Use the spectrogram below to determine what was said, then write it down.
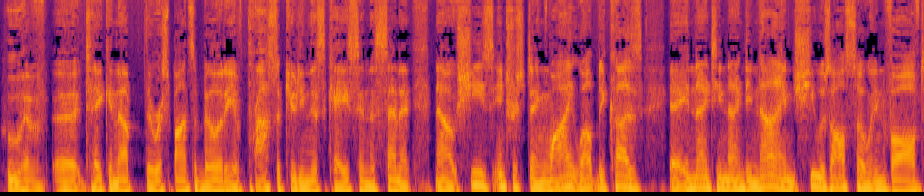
who have uh, taken up the responsibility of prosecuting this case in the Senate. Now, she's interesting. Why? Well, because uh, in 1999, she was also involved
